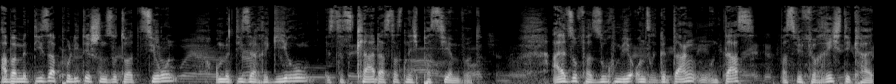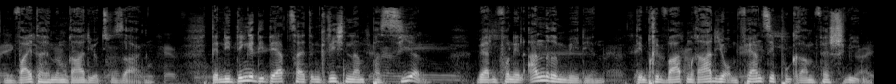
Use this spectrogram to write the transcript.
Aber mit dieser politischen Situation und mit dieser Regierung ist es klar, dass das nicht passieren wird. Also versuchen wir unsere Gedanken und das, was wir für richtig halten, weiterhin im Radio zu sagen. Denn die Dinge, die derzeit in Griechenland passieren, werden von den anderen Medien, dem privaten Radio- und Fernsehprogramm verschwiegen.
